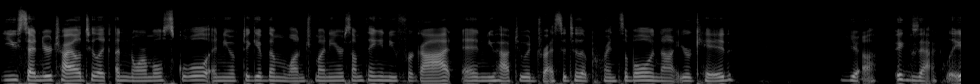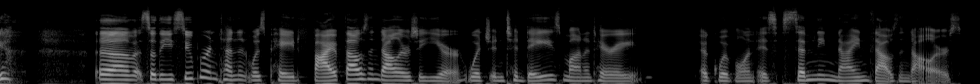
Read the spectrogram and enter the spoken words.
you send your child to like a normal school and you have to give them lunch money or something and you forgot and you have to address it to the principal and not your kid? Yeah, exactly. Um, so the superintendent was paid five thousand dollars a year, which in today's monetary equivalent is seventy nine thousand dollars,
